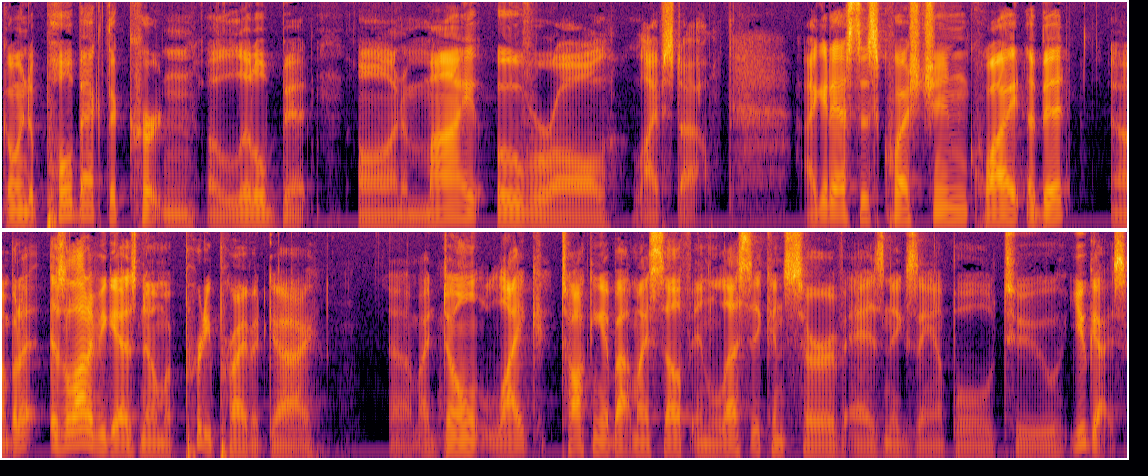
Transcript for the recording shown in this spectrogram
going to pull back the curtain a little bit on my overall lifestyle. I get asked this question quite a bit, uh, but as a lot of you guys know, I'm a pretty private guy. Um, I don't like talking about myself unless it can serve as an example to you guys.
